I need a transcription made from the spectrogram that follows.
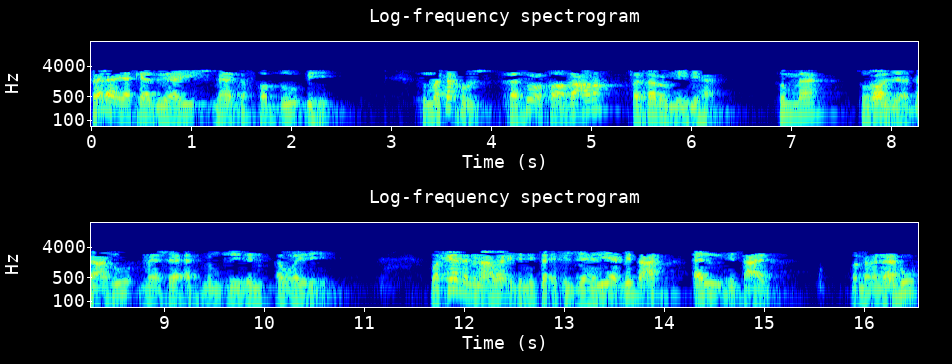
فلا يكاد يعيش ما تفتض به. ثم تخرج فتعطى بعرة فترمي بها. ثم تراجع بعد ما شاءت من طيب أو غيره. وكان من عوائد النساء في الجاهلية بدعة الإسعاد ومعناه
